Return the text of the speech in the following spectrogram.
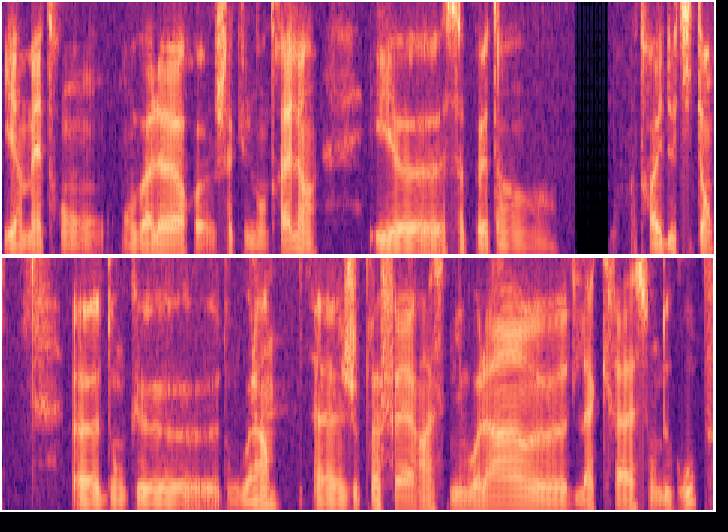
et à mettre en, valeur chacune d'entre elles. Et ça peut être un, travail de titan. donc, donc voilà. Je préfère à ce niveau-là de la création de groupes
